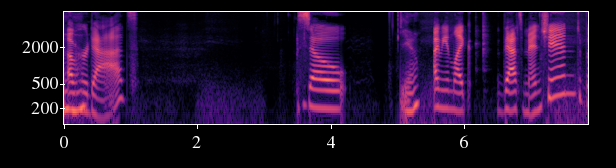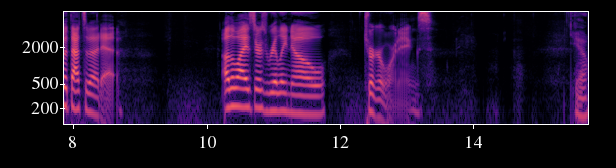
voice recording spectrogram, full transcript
of Mhm. her dad's. So Yeah. I mean, like, that's mentioned, but that's about it. Otherwise, there's really no trigger warnings. Yeah.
